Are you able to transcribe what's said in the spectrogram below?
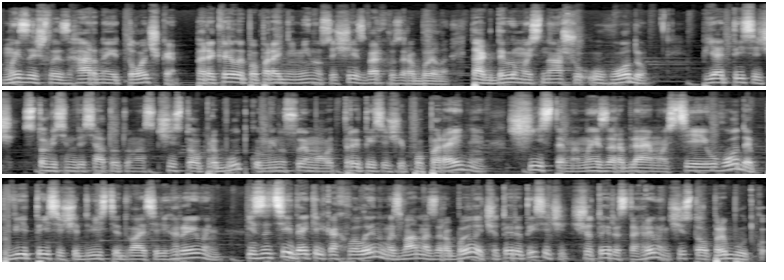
Ми зайшли з гарної точки, перекрили попередній мінус і ще й зверху заробили. Так, дивимось нашу угоду. 5180 тут у нас чистого прибутку, мінусуємо от 3000 попередні. Чистими ми заробляємо з цієї угоди 2220 гривень. І за ці декілька хвилин ми з вами заробили 4400 гривень чистого прибутку.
